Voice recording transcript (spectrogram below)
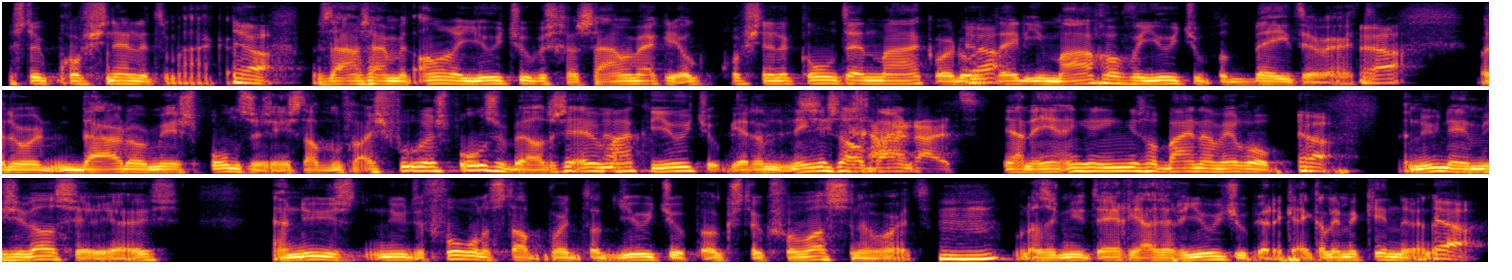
een stuk professioneler te maken. ja, Dus daarom zijn we met andere YouTubers gaan samenwerken die ook professionele content maken, waardoor het hele imago van YouTube wat beter werd. ja. Waardoor daardoor meer sponsors instapten. Want Als je vroeger een sponsor belde, dus even Ja. maken YouTube. Ja, dan gingen ze al bijna, uit. ja, dan ze al bijna weer op. Ja, En nu nemen ze wel serieus. En nu is nu de volgende stap wordt dat YouTube ook een stuk volwassener wordt. mhm. Want als ik nu tegen jou zeg YouTube, ja, dan kijken alleen mijn kinderen naar. ja.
